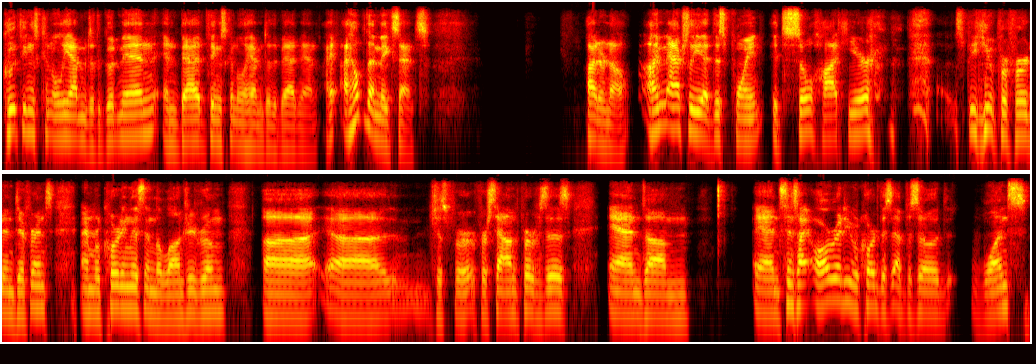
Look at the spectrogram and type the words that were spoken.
good things can only happen to the good man, and bad things can only happen to the bad man. I, I hope that makes sense. I don't know. I'm actually at this point, it's so hot here. Speaking of preferred indifferents, I'm recording this in the laundry room uh, uh, just for, for sound purposes. And um, and since I already recorded this episode once,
